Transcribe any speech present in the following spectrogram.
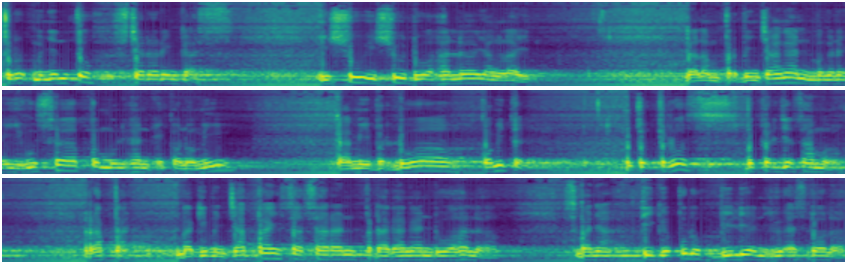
turut menyentuh secara ringkas isu-isu dua hala yang lain dalam perbincangan mengenai usaha pemulihan ekonomi kami berdua komited untuk terus bekerjasama rapat bagi mencapai sasaran perdagangan dua hala sebanyak 30 bilion US dollar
